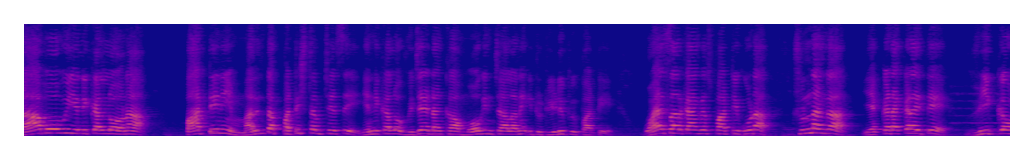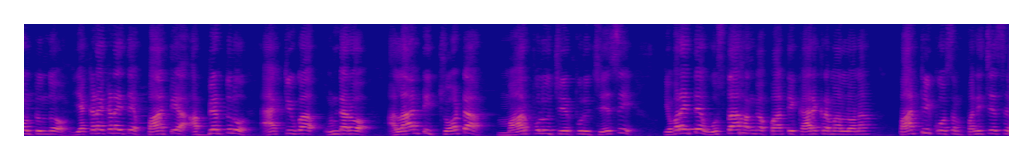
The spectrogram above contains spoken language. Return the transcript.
రాబోవు ఎన్నికల్లోన పార్టీని మరింత పటిష్టం చేసి ఎన్నికల్లో విజయడంకా మోగించాలని ఇటు TDP party. YSR Congress party కూడా క్షుణ్ణంగా ఎక్కడెక్కడైతే వీక్గా ఉంటుందో ఎక్కడెక్కడైతే పార్టీ అభ్యర్థులు యాక్టివ్గా ఉండరో అలాంటి చోట మార్పులు చేర్పులు చేసి ఎవరైతే ఉత్సాహంగా పార్టీ కార్యక్రమాల్లోన పార్టీ కోసం పనిచేసే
